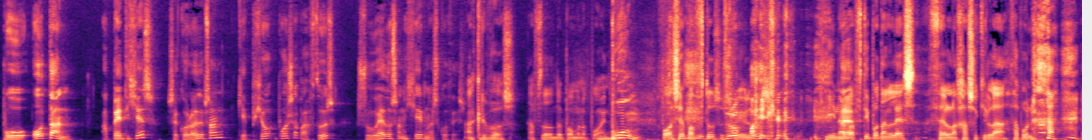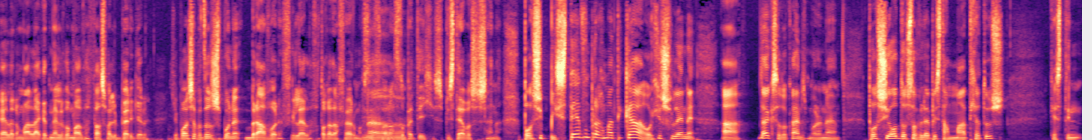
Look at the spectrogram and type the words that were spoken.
που όταν απέτυχες, σε κορόιδεψαν και ποιο, πόσοι από αυτούς σου έδωσαν χέρι να σηκωθείς. Ακριβώς. Αυτό ήταν το επόμενο point. Boom! Πόσοι από αυτούς τους φίλους είναι από ναι. αυτοί που όταν λες θέλω να χάσω κιλά, θα πούνε Έλα ρε μαλάκα την άλλη εβδομάδα θα φας πάλι μπέργκερ. Και πόσοι από αυτούς σου πούνε Μπράβο ρε φίλε, θα το καταφέρουμε αυτή τη ναι, φορά, ναι, θα το πετύχεις. Πιστεύω σε σένα. Πόσοι πιστεύουν πραγματικά, όχι σου λένε Α, εντάξει θα το κάνεις μωρέ, ναι. Πόσοι όντως το βλέπεις στα μάτια τους και στην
